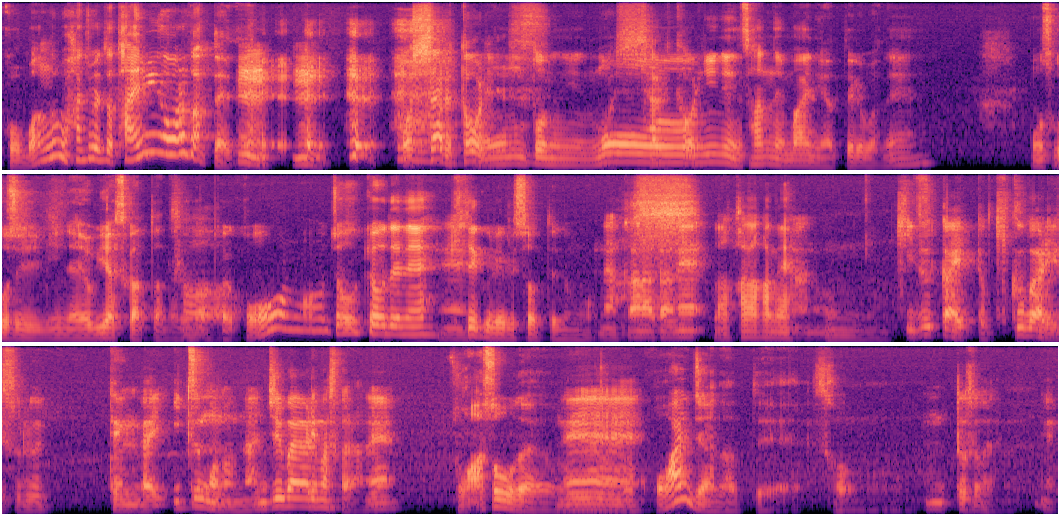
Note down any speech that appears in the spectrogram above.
こう番組始めたタイミングが悪かったようんね。うん、おっしゃる通りです。本当に、もうおっしゃる通り2年、3年前にやってればね、もう少しみんな呼びやすかったんだけど、やっぱりこの状況でね、ね。来てくれる人っていうのも、なかなかね。なかなかね、うん。気遣いと気配りする点がいつもの何十倍ありますからね。そりゃそうだよ。ね怖いんじゃん、だって。そう。本当そうだよね。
